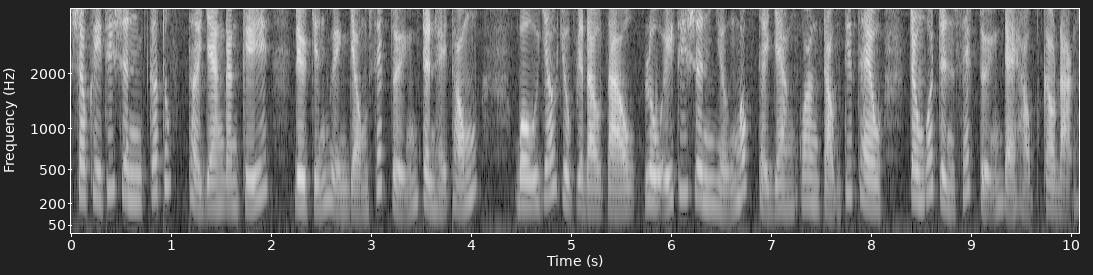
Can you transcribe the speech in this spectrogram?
Sau khi thí sinh kết thúc thời gian đăng ký, điều chỉnh nguyện vọng xét tuyển trên hệ thống, Bộ Giáo dục và Đào tạo lưu ý thí sinh những mốc thời gian quan trọng tiếp theo trong quá trình xét tuyển đại học cao đẳng.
